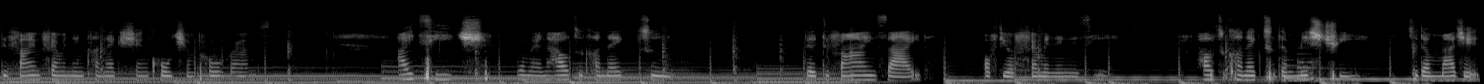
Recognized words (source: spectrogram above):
divine feminine connection coaching programs, I teach women how to connect to the divine side of their femininity, how to connect to the mystery, to the magic,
